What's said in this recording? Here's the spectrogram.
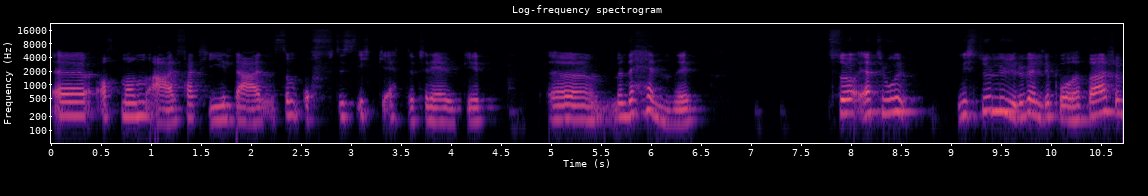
eh, at man er fertil. Det er som oftest ikke etter tre uker. Eh, men det hender. Så jeg tror hvis du lurer veldig på dette her, så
